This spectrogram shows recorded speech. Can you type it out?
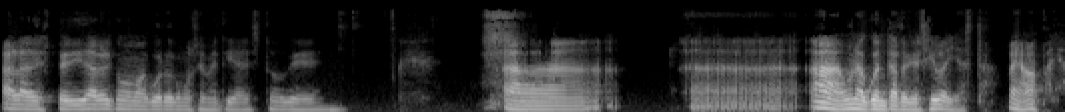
a la despedida, a ver cómo me acuerdo cómo se metía esto. Que... Ah, ah, ah, una cuenta regresiva y ya está. Venga, vamos para allá.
